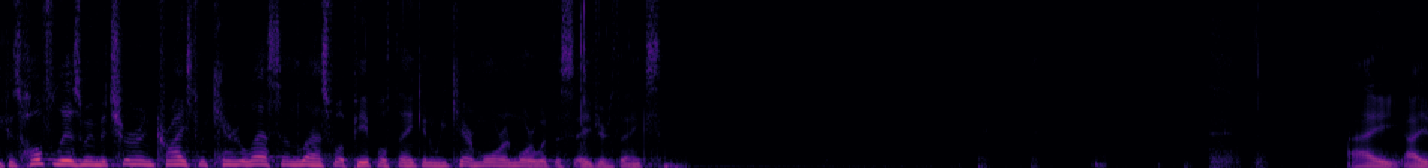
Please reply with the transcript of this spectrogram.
Because hopefully, as we mature in Christ, we care less and less what people think, and we care more and more what the Savior thinks. I, I,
